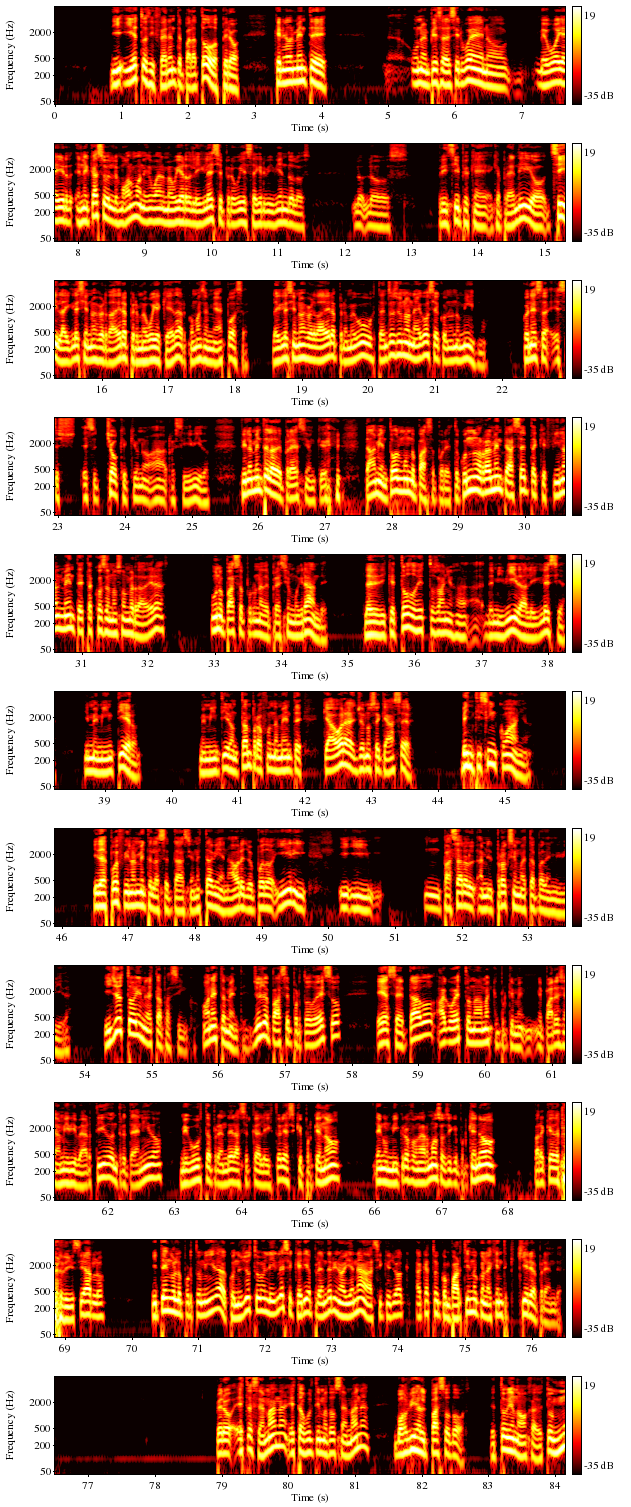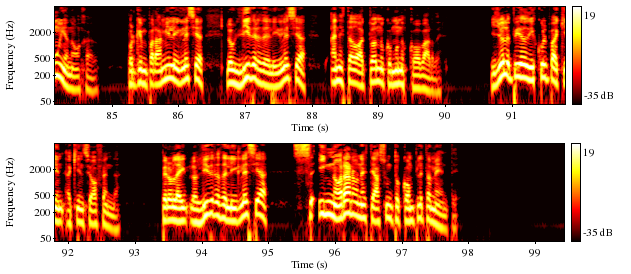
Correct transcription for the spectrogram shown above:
Y, esto es diferente para todos, pero generalmente eh, uno empieza a decir, bueno, me voy a ir, en el caso de los mormones, bueno, me voy a ir de la iglesia, pero voy a seguir viviendo los, los, principios que, que, aprendí, o sí, la iglesia no es verdadera, pero me voy a quedar, como hace mi esposa. La iglesia no es verdadera, pero me gusta. Entonces uno negocia con uno mismo con ese, ese choque que uno ha recibido. Finalmente la depresión, que también todo el mundo pasa por esto. Cuando uno realmente acepta que finalmente estas cosas no son verdaderas, uno pasa por una depresión muy grande. Le dediqué todos estos años de mi vida a la iglesia y me mintieron. Me mintieron tan profundamente que ahora yo no sé qué hacer. 25 años. Y después finalmente la aceptación. Está bien, ahora yo puedo ir y, y, pasar a mi próxima etapa de mi vida. Y yo estoy en la etapa 5, honestamente. Yo ya pasé por todo eso, he aceptado, hago esto nada más que porque me, me parece a mí divertido, entretenido, me gusta aprender acerca de la historia, así que ¿por qué no? Tengo un micrófono hermoso, así que ¿por qué no? ¿Para qué desperdiciarlo? Y tengo la oportunidad. Cuando yo estuve en la iglesia quería aprender y no había nada, así que yo acá estoy compartiendo con la gente que quiere aprender. Pero esta semana, estas últimas dos semanas, volví al paso dos. Estoy enojado, estoy muy enojado. Porque para mí la iglesia, los líderes de la iglesia han estado actuando como unos cobardes. Y yo le pido disculpas a quien, a quien se ofenda. Pero los líderes de la iglesia ignoraron este asunto completamente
